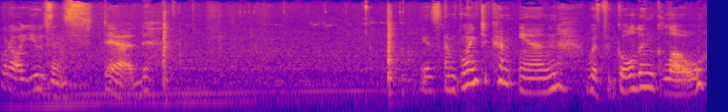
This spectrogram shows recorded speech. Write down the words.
what I'll use instead is I'm going to come in with Golden Glow.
